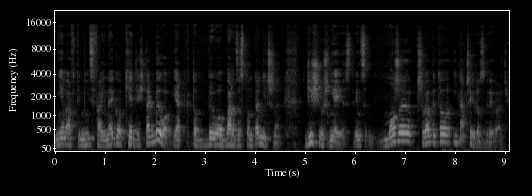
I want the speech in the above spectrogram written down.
nie ma w tym nic fajnego. Kiedyś tak było, jak to było bardzo spontaniczne. Dziś już nie jest, więc może trzeba by to inaczej rozgrywać.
